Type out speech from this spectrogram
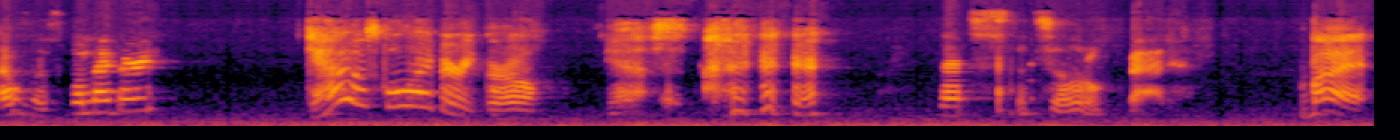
That was a school library. Yeah, it was school library, girl. Yes. That's that's a little bad. But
